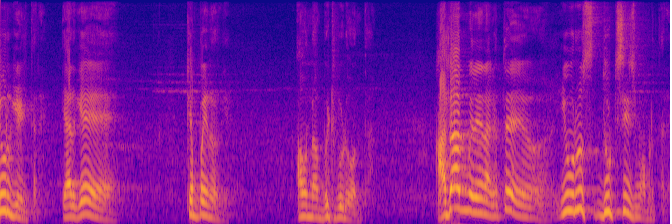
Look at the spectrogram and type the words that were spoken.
ಇವ್ರಿಗೆ ಹೇಳ್ತಾರೆ ಯಾರಿಗೆ? ಕೆಂಪಯ್ಯನವ್ರಿಗೆ. ಅವನ್ನ ಬಿಟ್ಬಿಡು ಅಂತ. ಅದಾದಮೇಲೆ ಏನಾಗುತ್ತೆ ಇವರು ದುಡ್ಡು ಸೀಸ್ ಮಾಡಿಬಿಡ್ತಾರೆ.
